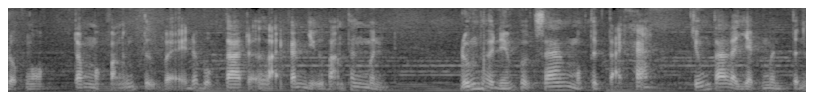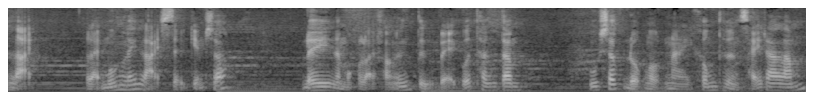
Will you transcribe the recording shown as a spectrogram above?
đột ngột trong một phản ứng tự vệ đã buộc ta trở lại canh giữ bản thân mình. Đúng thời điểm vượt sang một thực tại khác, chúng ta lại giật mình tỉnh lại, lại muốn lấy lại sự kiểm soát. Đây là một loại phản ứng tự vệ của thân tâm. Cú sốc đột ngột này không thường xảy ra lắm,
